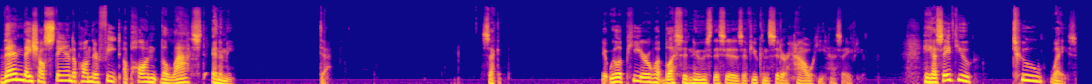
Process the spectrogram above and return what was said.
Then they shall stand upon their feet upon the last enemy death. Second, it will appear what blessed news this is if you consider how he has saved you. He has saved you two ways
